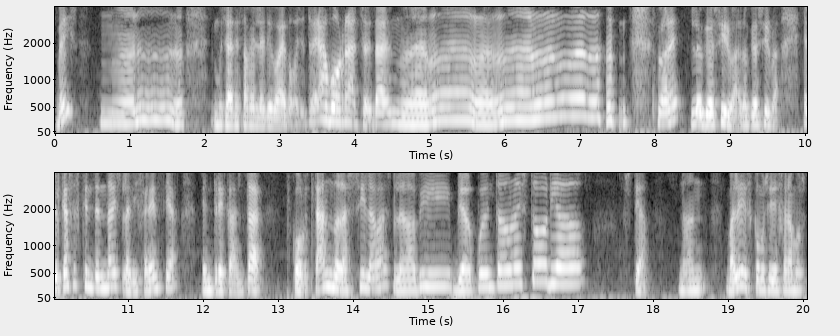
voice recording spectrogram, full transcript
¿veis? Muchas veces también les digo, como si estuvieras borracho y tal. ¿Vale? Lo que os sirva, lo que os sirva. El caso es que entendáis la diferencia entre cantar cortando las sílabas, la Biblia cuenta una historia. Hostia, ¿vale? Es como si dijéramos,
